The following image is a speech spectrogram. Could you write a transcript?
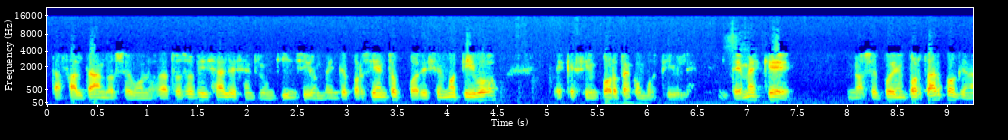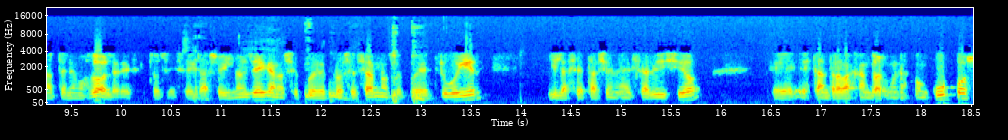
Está faltando, según los datos oficiales, entre un 15 y un 20%. Por ese motivo es que se importa combustible. El tema es que no se puede importar porque no tenemos dólares. Entonces el gasoil no llega, no se puede procesar, no se puede distribuir y las estaciones de servicio eh, están trabajando algunas con cupos,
